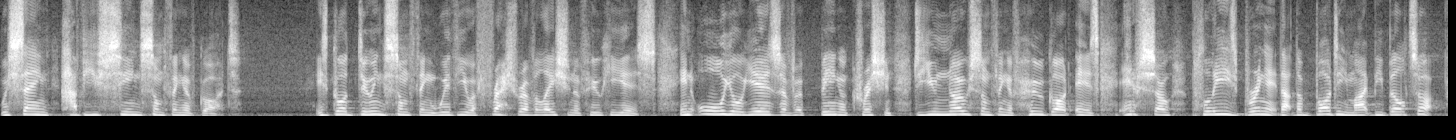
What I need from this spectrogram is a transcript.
We're saying, Have you seen something of God? Is God doing something with you, a fresh revelation of who He is? In all your years of being a Christian, do you know something of who God is? If so, please bring it that the body might be built up.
